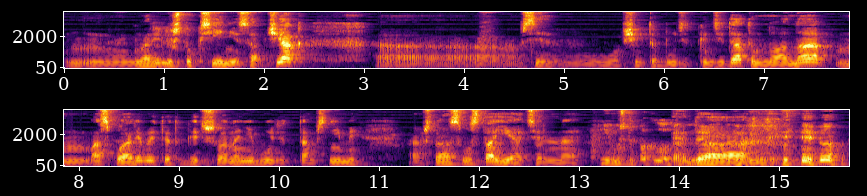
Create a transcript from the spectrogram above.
говорили, что Ксения Собчак, а, в общем-то, будет кандидатом, но она оспаривает это, говорит, что она не будет там с ними что она самостоятельная. Неужто поклон? Да.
